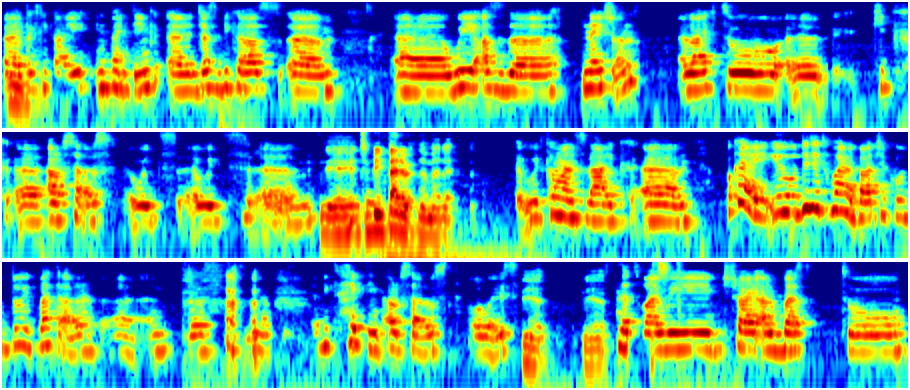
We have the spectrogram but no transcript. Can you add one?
uh, Mm. technically in painting, uh, just because um, uh, we as the nation like to uh, kick uh, ourselves with with um, Yeah, to be better at them at it. with comments like, um, "Okay, you did it well, but you could do it better," uh, and just you know, a bit hating ourselves always. Yeah, yeah. That's why It's- we try our best to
